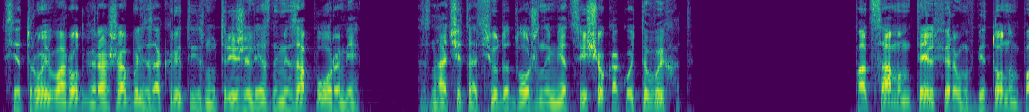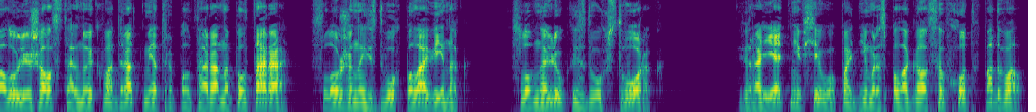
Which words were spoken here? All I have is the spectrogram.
Все трое ворот гаража были закрыты изнутри железными запорами. Значит, отсюда должен иметься еще какой-то выход. Под самым тельфером в бетонном полу лежал стальной квадрат метра полтора на полтора, сложенный из двух половинок, словно люк из двух створок. Вероятнее всего, под ним располагался вход в подвал.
